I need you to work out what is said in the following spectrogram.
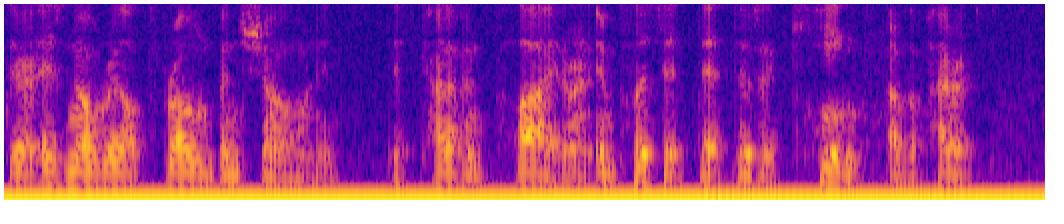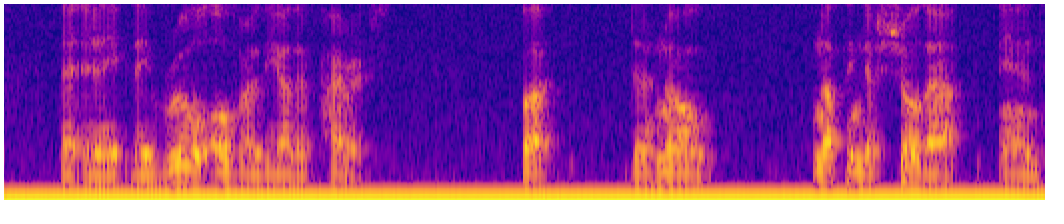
there is no real throne been shown. It, it's kind of implied or implicit that there's a king of the pirates. That they, they rule over the other pirates. But there's no nothing to show that and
